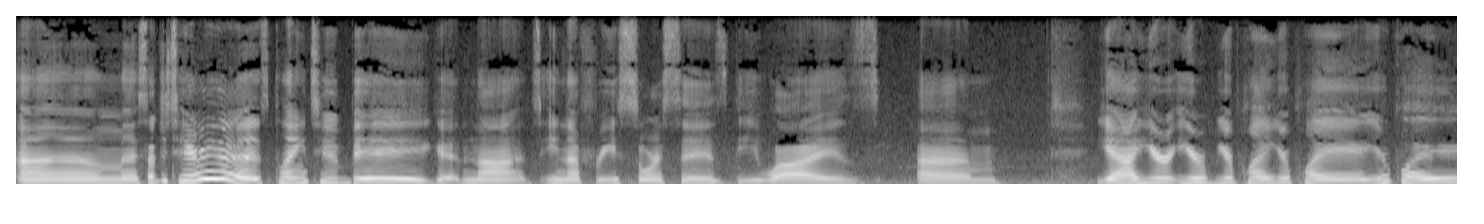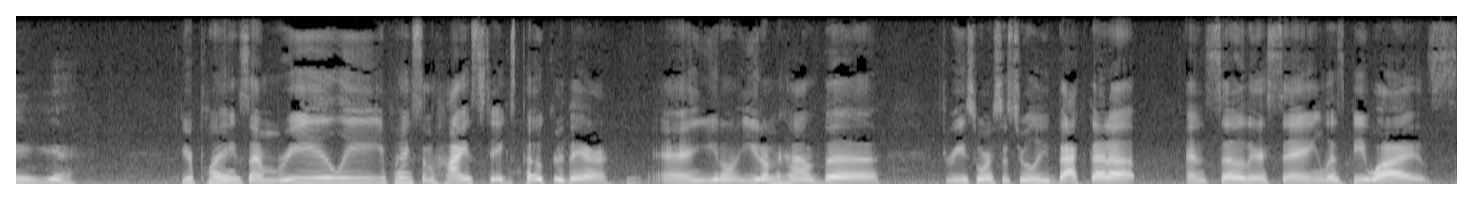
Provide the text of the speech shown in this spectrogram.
Um, Sagittarius playing too big, not enough resources. Be wise. Um, yeah, you're you're you're playing you're playing you're playing you're playing some really you're playing some high stakes poker there, and you don't you don't have the resources to really back that up. And so they're saying, let's be wise.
